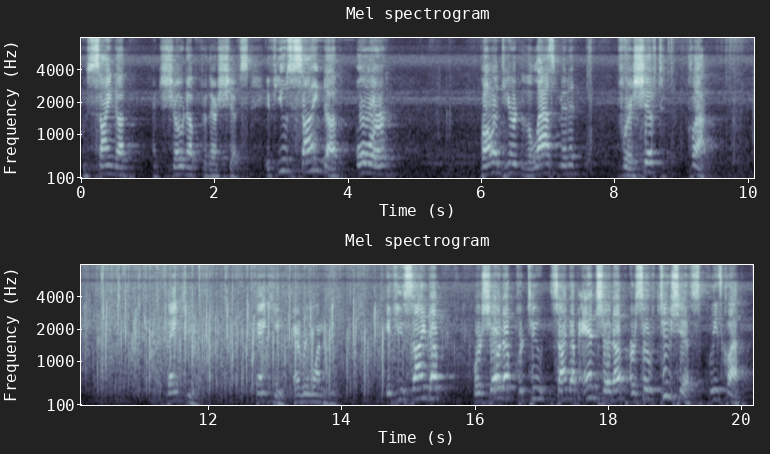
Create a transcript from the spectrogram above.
who signed up and showed up for their shifts. If you signed up or volunteered to the last minute for a shift, clap. Thank you. Thank you, every one of you. If you signed up or showed up for two, signed up and showed up or served two shifts, please clap.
